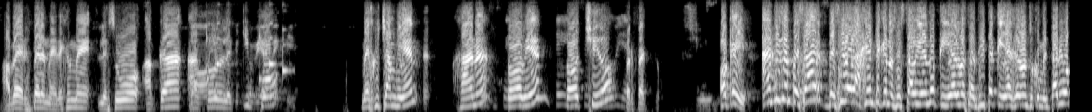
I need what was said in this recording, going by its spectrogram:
A ver, espérenme, déjenme, le subo acá a no, todo el equipo. bien. ¿Me escuchan bien? Hanna, Sí, sí, sí. ¿todo bien? Sí, ¿Todo sí, chido? todo bien. Perfecto. Sí. Ok, antes de empezar, decirle a la gente que nos está viendo, que ya es bastantita, que ya dejaron su comentario,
